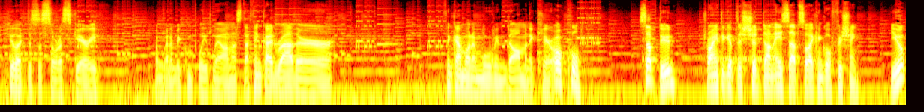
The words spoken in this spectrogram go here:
I feel like this is sort of scary. I'm gonna be completely honest. I think I'd rather... I think I'm gonna move in Dominic here. Oh, cool. Sup, dude? Trying to get this shit done ASAP so I can go fishing. You?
